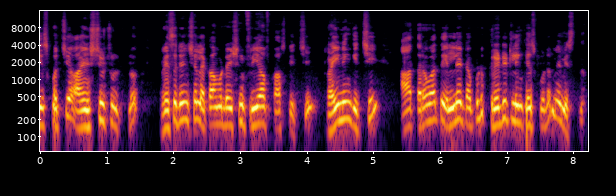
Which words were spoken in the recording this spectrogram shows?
తీసుకొచ్చి ఆ ఇన్స్టిట్యూట్లో residential accommodation free of cost ఇచ్చి ట్రైనింగ్ ఇచ్చి ఆ తర్వాత వెళ్ళేటప్పుడు క్రెడిట్ లింకేజ్ కూడా మేము ఇస్తున్నాం.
